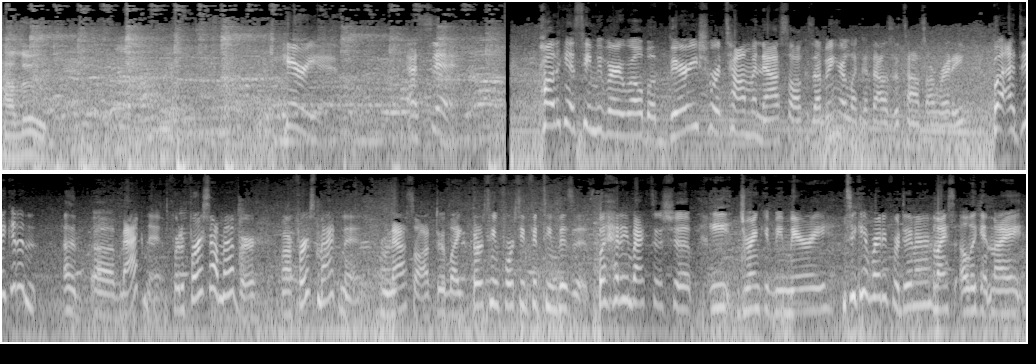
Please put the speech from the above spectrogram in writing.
Salute. Period. That's it. Probably can't see me very well, but very short time in Nassau because I've been here like a thousand times already. But I did get a, a, a, magnet for the first time ever. My first magnet from Nassau after like 13, 14, 15 visits. But heading back to the ship, eat, drink, and be merry to get ready for dinner. Nice, elegant night.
